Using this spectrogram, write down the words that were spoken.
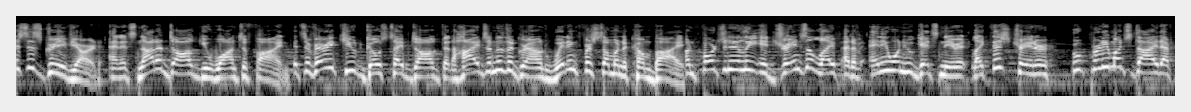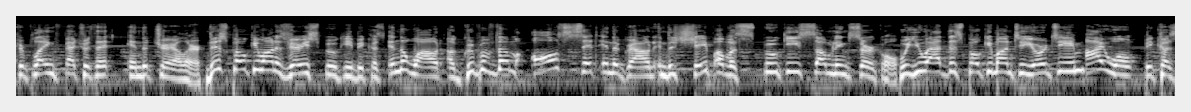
this is Greavard, and it's not a dog you want to find. It's a very cute ghost type dog that hides under the ground waiting for someone to come by. Unfortunately, it drains the life out of anyone who gets near it, like this trainer who pretty much died after playing fetch with it in the trailer. This Pokemon is very spooky because in the wild, a group of them all sit in the ground in the shape of a spooky summoning circle. Will you add this Pokemon to your team? I won't because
